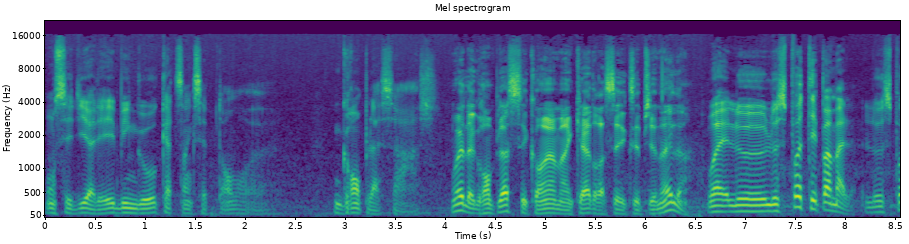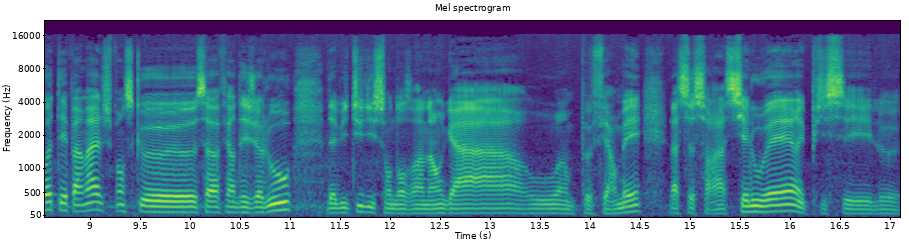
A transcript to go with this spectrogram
on s'est dit allez, bingo, 4-5 septembre. Grand Place à Arras. Ouais, la Grand Place, c'est quand même un cadre assez exceptionnel. Ouais, le, spot est pas mal. Le spot est pas mal. Je pense que ça va faire des jaloux. D'habitude, ils sont dans un hangar ou un peu fermé. Là, ce sera ciel ouvert. Et puis, c'est le,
